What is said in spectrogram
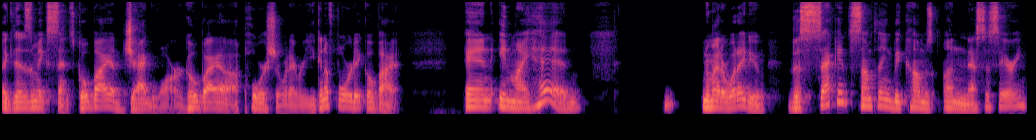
Like, that doesn't make sense. Go buy a Jaguar, go buy a, a Porsche or whatever. You can afford it, go buy it. And in my head, no matter what I do, the second something becomes unnecessary,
